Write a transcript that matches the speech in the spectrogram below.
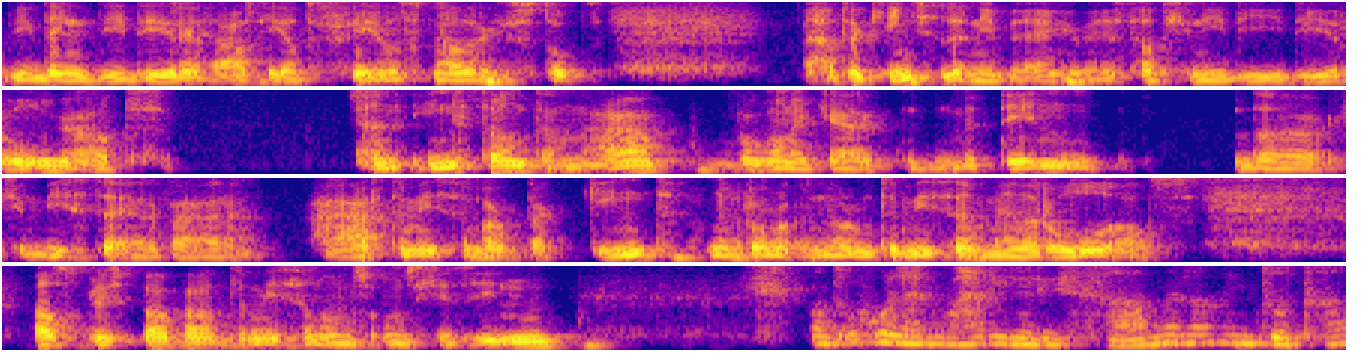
Ik denk die die relatie had veel sneller gestopt. Had dat kindje er niet bij geweest, had je niet die, die rol gehad. En instant daarna begon ik eigenlijk meteen dat gemis te ervaren. Haar te missen, maar ook dat kind enorm te missen. Mijn rol als, als pluspapa te missen, ons, ons gezin. Want hoe lang waren jullie samen dan in totaal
